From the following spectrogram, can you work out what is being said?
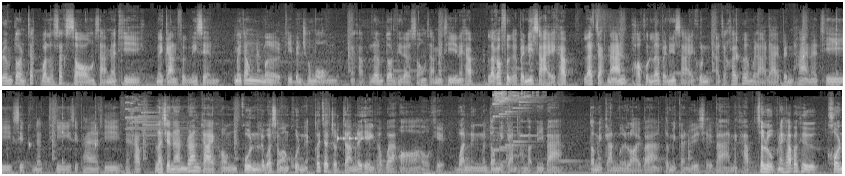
เริ่มต้นสักวันละสัก 2 3 นาทีในการฝึกนิเซนไม่ต้องเหมอทีเป็นชั่วโมงนะครับเริ่มต้นทีละ2 3 นาทีนะครับแล้วก็ฝึกให้เป็นนิสัยครับและจากนั้นพอคุณเริ่มเป็นนิสัยคุณอาจจะค่อยเพิ่มเวลาได้เป็น 5 นาที 10 นาที 15 นาทีนะครับหลังจากนั้นร่างกายของคุณหรือว่าสมองคุณเนี่ยก็จะจดจำได้เองครับว่าอ๋อโอเค วันหนึ่งมันต้องมีการทำแบบนี้บ้าง ต้องมีการเมือลอยบ้าง ต้องมีการอยู่เฉยๆบ้างนะครับ สรุปนะครับก็คือคน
